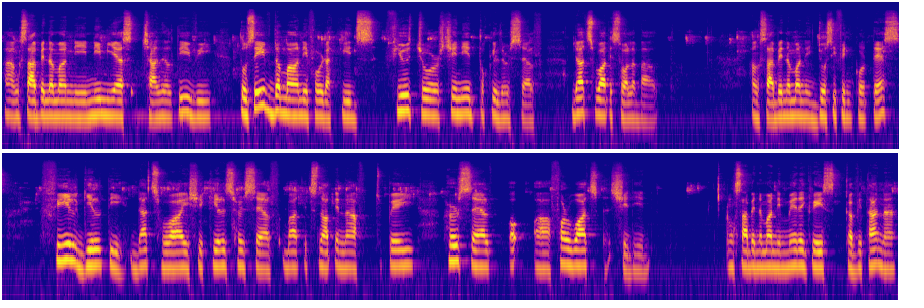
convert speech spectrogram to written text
Ang sabi naman ni Nimias Channel TV, to save the money for the kids' future, she need to kill herself. That's what it's all about. Ang sabi naman ni Josephine Cortez, feel guilty. That's why she kills herself, but it's not enough to pay herself uh, for what she did. Ang sabi naman ni Mary Grace Cavitana,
